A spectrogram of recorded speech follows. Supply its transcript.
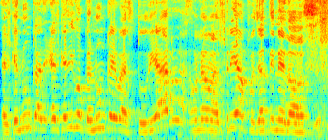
El que nunca, el que dijo que nunca iba a estudiar sí. una maestría, pues ya tiene dos.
